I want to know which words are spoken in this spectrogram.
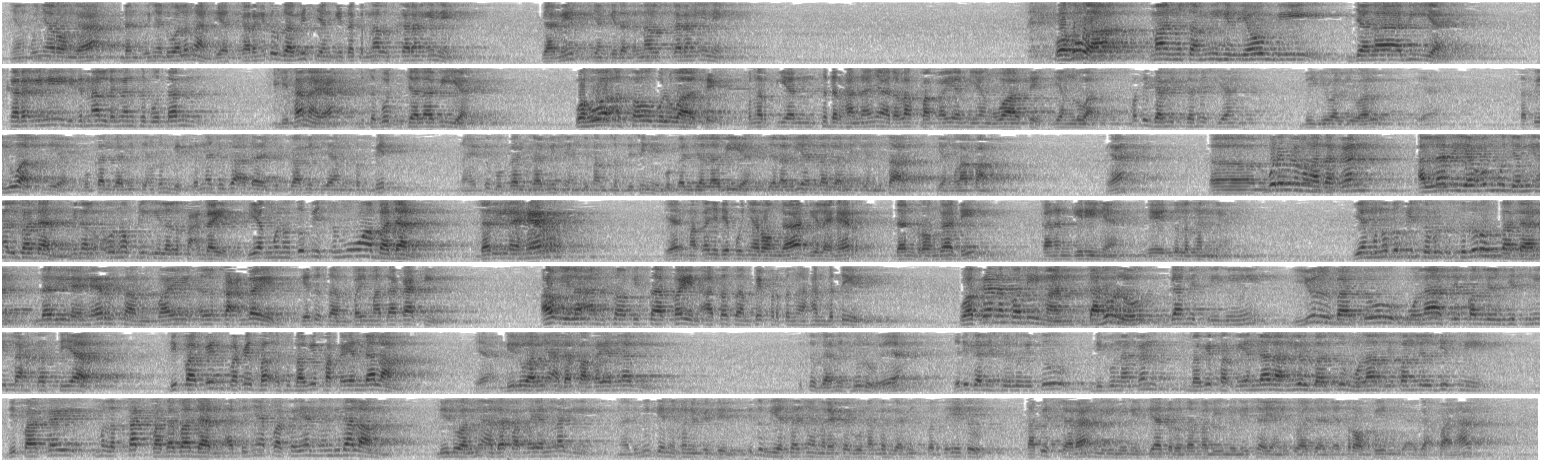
Yang punya rongga dan punya dua lengan. Ya sekarang itu gamis yang kita kenal sekarang ini. Gamis yang kita kenal sekarang ini. Wahua manusamihil yaum bi jalabiyah. Sekarang ini dikenal dengan sebutan di sana ya, disebut jalabiyah. Wahwa asaubul wasi. Pengertian sederhananya adalah pakaian yang wasi, yang luas. Seperti gamis-gamis yang dijual-jual, ya. Tapi luas dia, bukan gamis yang sempit. Karena juga ada gamis yang sempit. Nah itu bukan gamis yang dimaksud di sini, bukan jalabiyah. Jalabiyah adalah gamis yang besar, yang lapang. Ya. E, kemudian beliau mengatakan alladhi ya'ummu jami'al badan minal unuqi ilal ka'bain. Yang menutupi semua badan dari leher ya makanya dia punya rongga di leher dan rongga di kanan kirinya yaitu lengannya. Yang menutupi seluruh badan dari leher sampai al-ka'bain yaitu sampai mata kaki. Au ila ansafis atau sampai pertengahan betis. Wa kana dahulu gamis ini yulbasu mulasiqan lil jismi tahta thiyab dipakai sebagai sebagai pakaian dalam. Ya, di luarnya ada pakaian lagi. Itu gamis dulu ya. Jadi gamis dulu itu digunakan sebagai pakaian dalam yulbasu mulasiqan lil jismi. Dipakai melekat pada badan, artinya pakaian yang di dalam. di luarnya ada pakaian lagi. Nah demikian Ikhwanifidin. Itu biasanya mereka gunakan gamis seperti itu. Tapi sekarang di Indonesia, terutama di Indonesia yang cuacanya tropis, ya agak panas,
